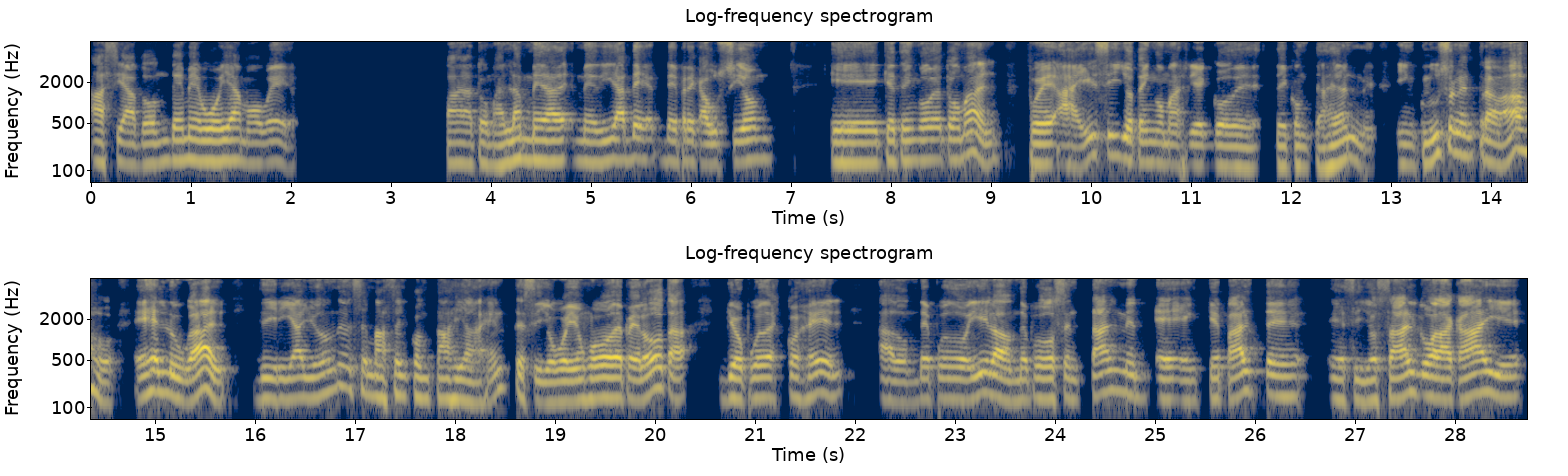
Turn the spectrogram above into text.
hacia dónde me voy a mover, para tomar las medidas de, precaución eh, que tengo de tomar, pues ahí sí yo tengo más riesgo de, contagiarme. Incluso en el trabajo es el lugar, diría yo, donde se más se contagia la gente. Si yo voy a un juego de pelota, yo puedo escoger a dónde puedo ir, a dónde puedo sentarme, eh, en qué parte, eh, si yo salgo a la calle,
